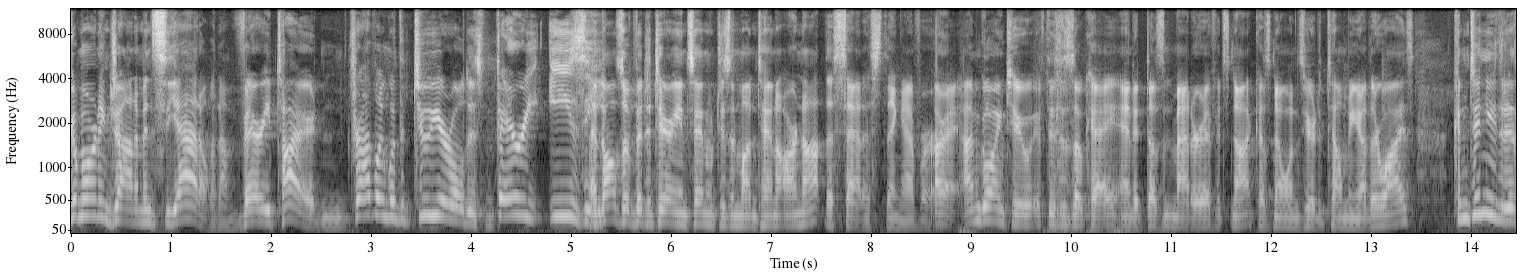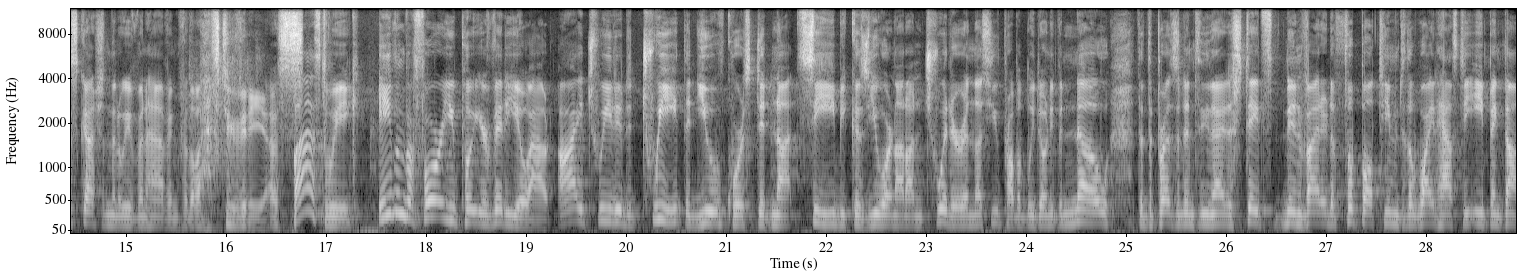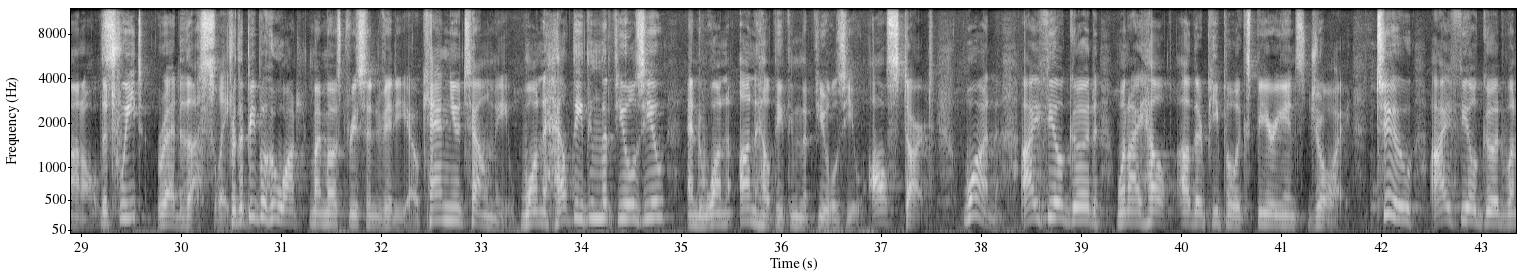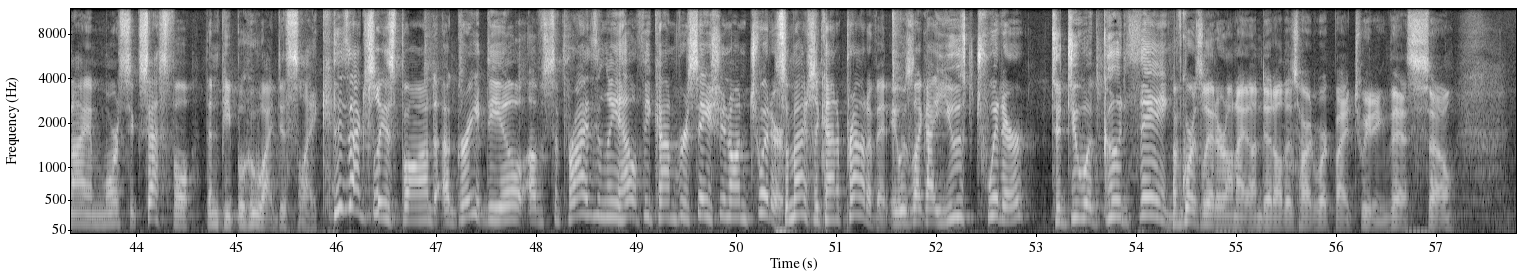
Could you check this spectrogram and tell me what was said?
Good morning, John. I'm in Seattle and I'm very tired, and traveling with a two year old is very easy. And also, vegetarian sandwiches in Montana are not the saddest thing ever. Alright, I'm going to, if this is okay, and it doesn't matter if it's not because no one's here to tell me otherwise continue the discussion that we've been having for the last two videos. Last week, even before you put your video out, I tweeted a tweet that you of course did not see because you are not on Twitter and thus you probably don't even know that the President of the United States invited a football team to the White House to eat McDonald's. The tweet read thusly. For the people who watched my most recent video, can you tell me one healthy thing that fuels you and one unhealthy thing that fuels you? I'll start. One, I feel good when I help other people experience joy. Two, I feel good when I am more successful than people who I dislike. This actually spawned a great deal of surprisingly healthy conversation on Twitter, so I'm actually kind of proud of it. It was like I used Twitter to do a good thing. Of course, later on I undid all this hard work by tweeting this, so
